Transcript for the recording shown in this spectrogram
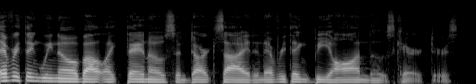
everything we know about like Thanos and Darkseid and everything beyond those characters.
